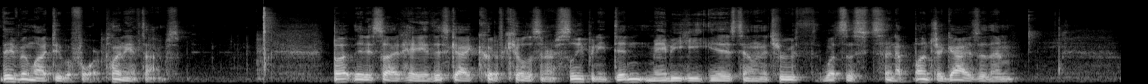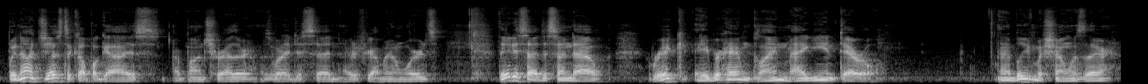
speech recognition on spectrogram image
They've been lied to before, plenty of times. But they decide, hey, this guy could have killed us in our sleep and he didn't. Maybe he is telling the truth. What's this? Send a bunch of guys with him. But not just a couple guys, a bunch rather, is what I just said. I already forgot my own words. They decide to send out Rick, Abraham, Glenn, Maggie, and Daryl. And I believe Michonne was there.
